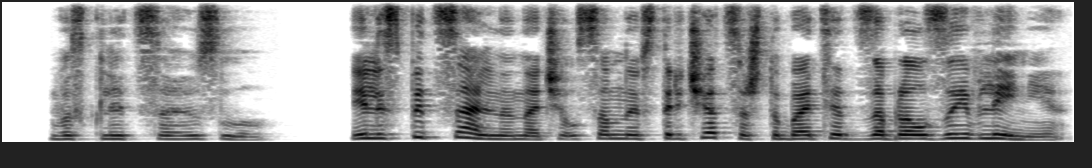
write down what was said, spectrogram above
– восклицаю зло. Или специально начал со мной встречаться, чтобы отец забрал заявление?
